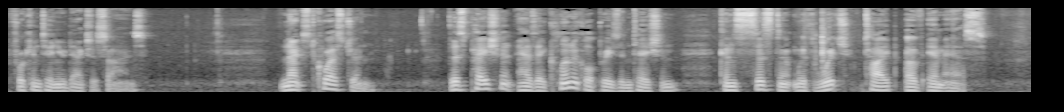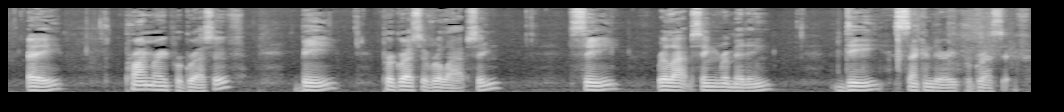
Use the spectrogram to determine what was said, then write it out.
for continued exercise. Next question. This patient has a clinical presentation consistent with which type of MS? A. Primary progressive. B. Progressive relapsing. C. Relapsing remitting. D. Secondary progressive.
